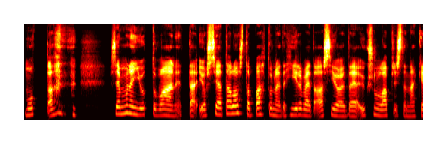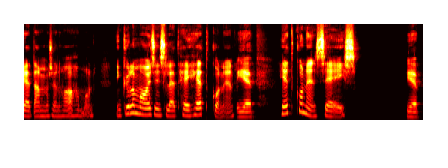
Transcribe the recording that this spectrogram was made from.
Mutta semmoinen juttu vaan, että jos siellä talossa tapahtuu näitä hirveitä asioita ja yksi sun lapsista näkee tämmöisen hahmon, niin kyllä mä olisin silleen, että hei hetkonen, Jep. hetkonen seis. Jep.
